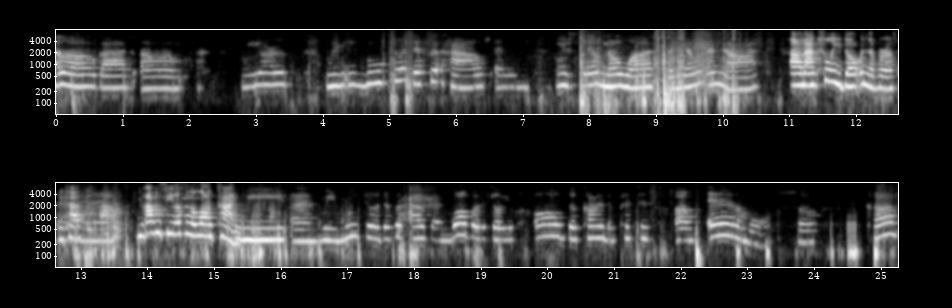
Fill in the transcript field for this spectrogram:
Hello, guys. Um, we are we moved to a different house, and you still know us, Daniela and not. Um, actually, you don't remember us because And you haven't seen us in a long time. we and we moved to a different house, and we're going to show you all the kind of pictures of animals. So come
